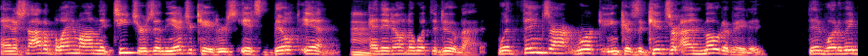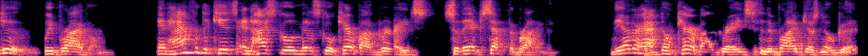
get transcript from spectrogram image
And it's not a blame on the teachers and the educators, it's built in Mm. and they don't know what to do about it. When things aren't working because the kids are unmotivated, then what do we do? We bribe them. And half of the kids in high school and middle school care about grades, so they accept the bribe. The other half don't care about grades and the bribe does no good.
